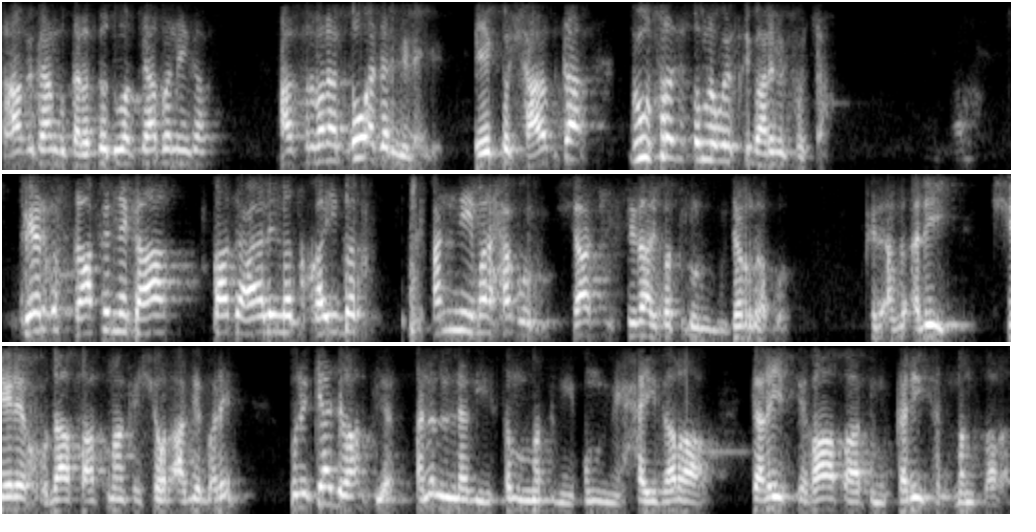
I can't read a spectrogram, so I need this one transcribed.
صاحب کام کو تردد ہوا، کیا بنے گا؟ آپ سلوانا دو اجر ملیں گے۔ ایک تو شہادت کا، دوسرا جو تم لوگ اس کے بارے میں سوچا۔ پھر اس کافر نے کہا، قد عالمت خیبر انی مرحب شاکی سراج بطل مجرب۔ پھر علی شیر خدا فاطمہ کے شور آگے بڑھے۔ انہیں کیا جواب دیا؟ ان الذي سمتني ام حیدرا کلی صغافات کریح المنظرا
